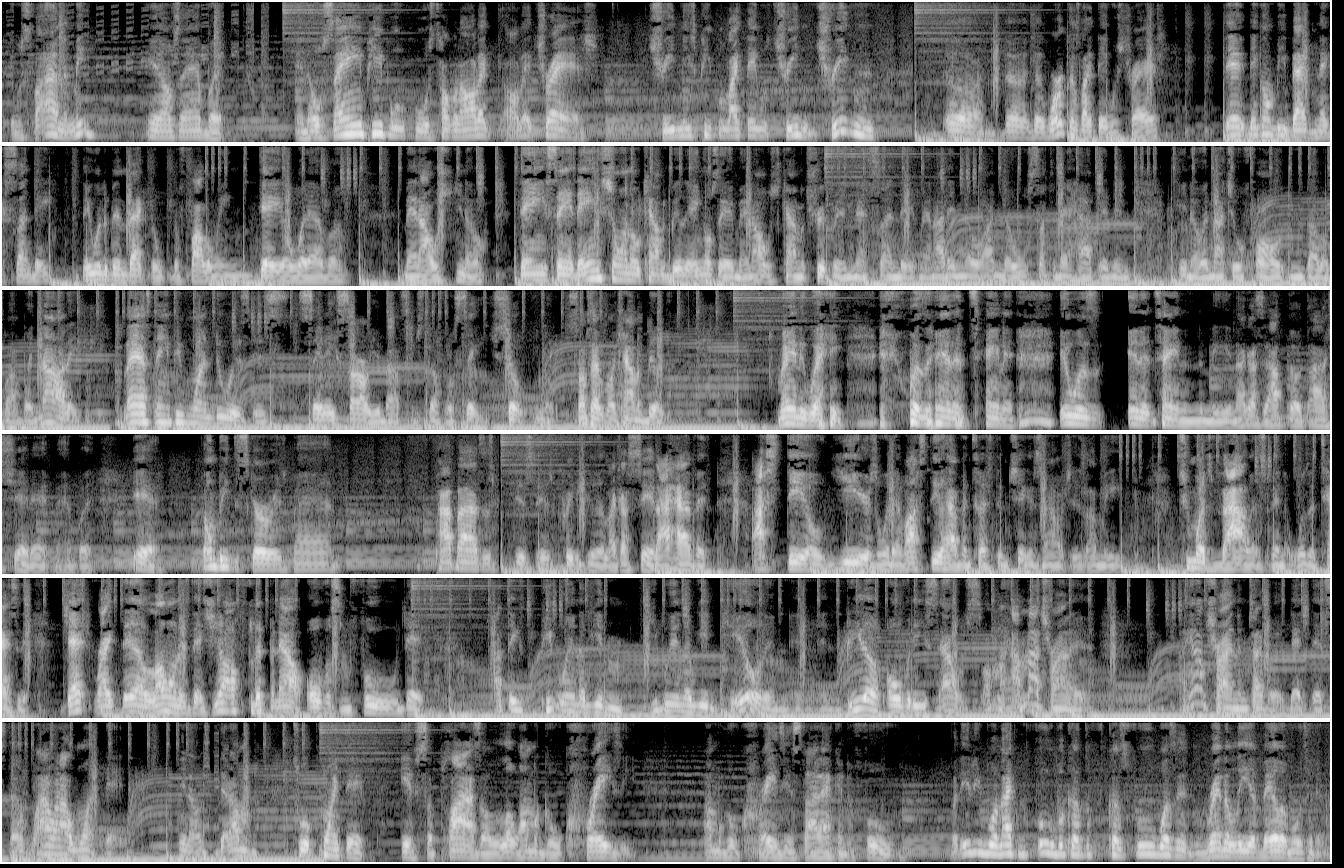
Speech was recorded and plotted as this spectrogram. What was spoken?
it was fine to me. You know what I'm saying? But and those same people who was talking all that all that trash, treating these people like they was treating treating uh, the the workers like they was trash. They they gonna be back next Sunday. They would have been back the, the following day or whatever. Man, I was you know they ain't saying they ain't showing no accountability. They ain't gonna say, man, I was kind of tripping that Sunday, man. I didn't know. I know something that happened, and you know, it's not your fault and blah blah blah. But nah, they last thing people want to do is is say they sorry about some stuff or say show you know some type of accountability. But anyway, it was entertaining. It was entertaining to me, and like I said, I felt I share that man. But yeah, don't be discouraged, man. Popeyes is, is, is pretty good. Like I said, I haven't, I still, years or whatever, I still haven't touched them chicken sandwiches. I mean, too much violence been was attached to it. That right there alone is that y'all flipping out over some food that I think people end up getting people end up getting killed and, and, and beat up over these sandwiches. I'm like, I'm not trying to I am trying them type of that that stuff. Why would I want that? You know, that I'm to a point that if supplies are low, I'm gonna go crazy. I'm gonna go crazy and start acting the food. But these people were lacking food because because food wasn't readily available to them.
